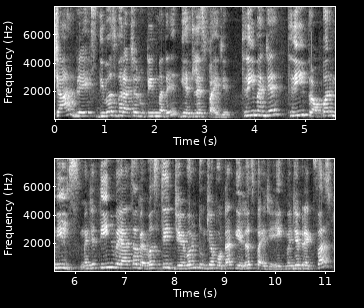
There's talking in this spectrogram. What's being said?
चार ब्रेक्स दिवसभराच्या रुटीनमध्ये घेतलेच पाहिजे. थ्री म्हणजे थ्री प्रॉपर मील्स म्हणजे तीन वेळाचं व्यवस्थित जेवण तुमच्या पोटात गेलंच पाहिजे. एक म्हणजे ब्रेकफास्ट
